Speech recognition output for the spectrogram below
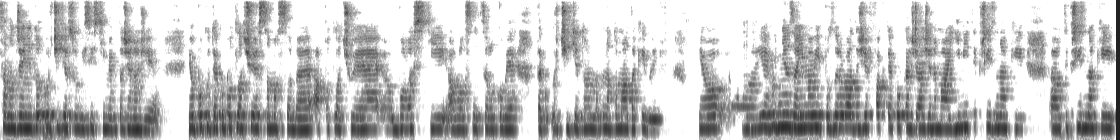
Samozřejmě to určitě souvisí s tím, jak ta žena žije. Jo, pokud jako potlačuje sama sebe a potlačuje eh, bolesti a vlastně celkově, tak určitě to na to má taky vliv. Jo, je hodně zajímavý pozorovat, že fakt jako každá žena má jiný ty příznaky, eh, ty příznaky,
